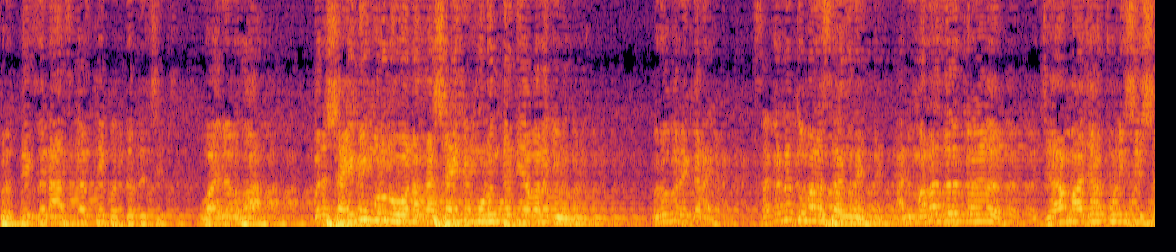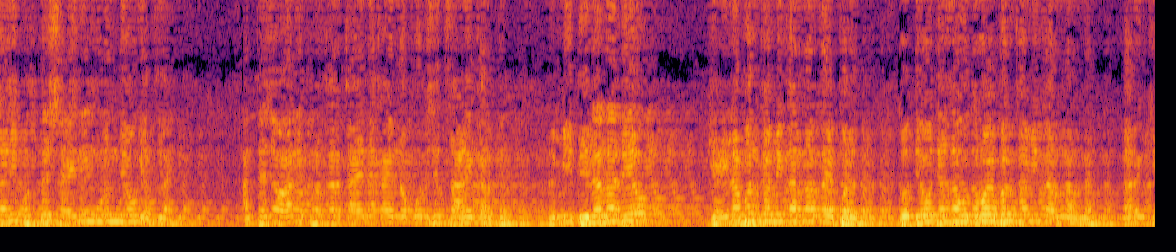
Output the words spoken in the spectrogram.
प्रत्येक जण आजकाल ती पद्धतीची व्हायरल व्हा. बरं शायनिंग म्हणून होऊ नका. शायनिंग म्हणून त्या देवाला घेऊ नका. बरोबर आहे का नाही? सगळ्यांना तुम्हाला सांगणं आणि मला जर कळलं ज्या माझ्या कोणी शिष्याने फक्त शायनिंग म्हणून देव घेतलाय आणि त्याच्यावर अनेक प्रकार काय ना काय नको तसे चाळे करतात तर मी दिलेला देव घ्यायला पण कमी करणार नाही परत. तो देव त्याचा उतरवाय पण कमी करणार नाही. कारण की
